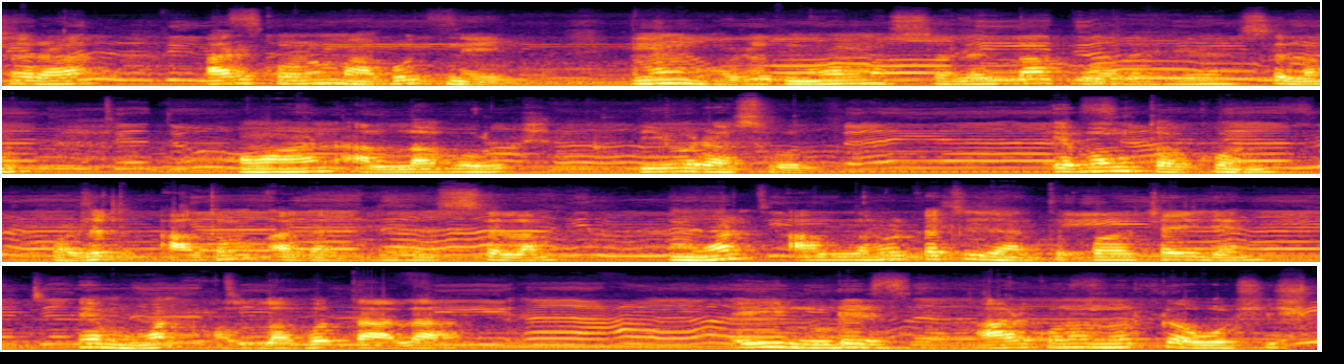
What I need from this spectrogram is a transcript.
ছাড়া আর কোনো মাবুদ নেই। এবং হজরত মোহাম্মদ সাল্লাহ আলহিহাল্লাম মহান আল্লাহর প্রিয় রাসুল। এবং তখন হজরত আদম আলাহিসাল্লাম মহান আল্লাহর কাছে জানতে পারা চাইলেন, হে মহান আল্লাহ তালা এই নূরের আর কোনো নূর কি অবশিষ্ট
